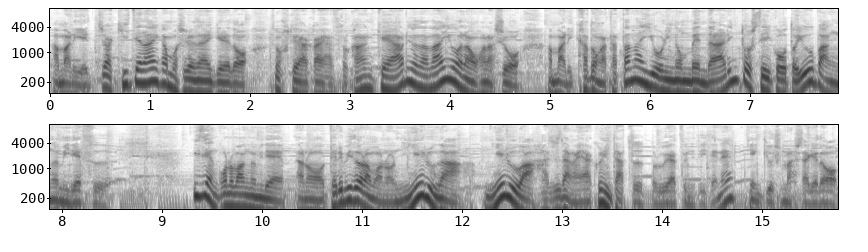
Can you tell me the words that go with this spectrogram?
あまりエッジは聞いてないかもしれないけれど、ソフトウェア開発と関係あるようなないようなお話を、あまり角が立たないようにのんべんだらりんとしていこうという番組です。以前この番組で、あの、テレビドラマの逃げるが、逃げるは恥だが役に立つというやつについてね、研究しましたけど、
